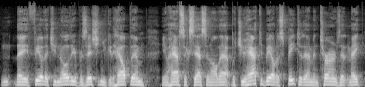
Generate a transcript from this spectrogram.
they feel that you know their position, you can help them, you know, have success and all that. But you have to be able to speak to them in terms that make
